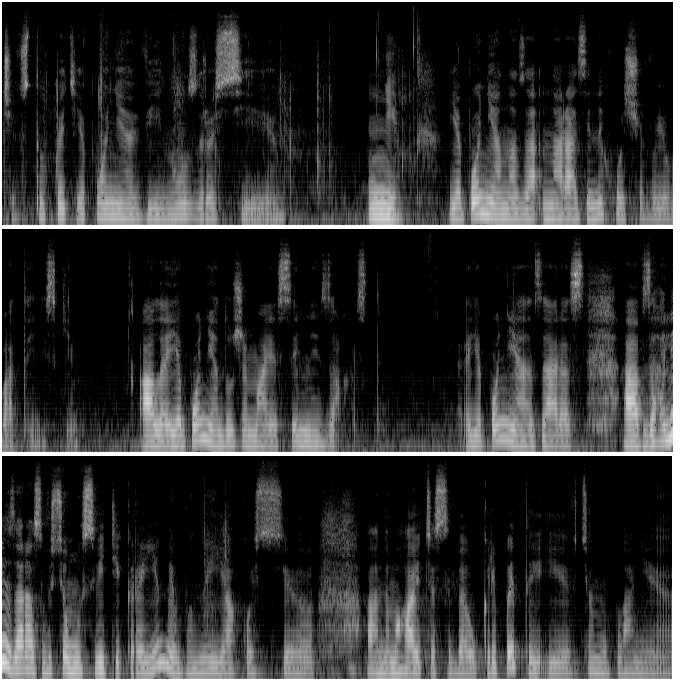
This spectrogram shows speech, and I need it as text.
Чи вступить Японія в війну з Росією? Ні. Японія наразі не хоче воювати ні з ким. Але Японія дуже має сильний захист. Японія зараз, взагалі зараз в усьому світі країни вони якось е, намагаються себе укріпити і в цьому плані е,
